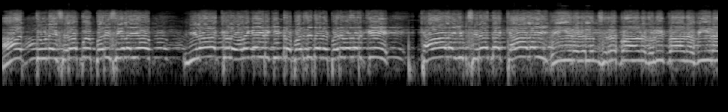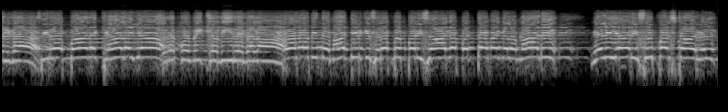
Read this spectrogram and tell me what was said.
ஆத்துணை சிறப்பு பரிசுகளையும் விழாக்கள் வழங்க இருக்கின்ற பரிசுதனை பெறுவதற்கு காலையும் சிறந்த காலை வீரர்களும் சிறப்பான துடிப்பான வீரர்கள்? சிறப்பான காலையா சிறப்பு மிக்க வீரர்களா? இந்த மாட்டிற்கு சிறப்பு பரிசாக பட்டமங்கலம் நாடு. வெளியாரி சூப்பர் ஸ்டார் வெல்-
